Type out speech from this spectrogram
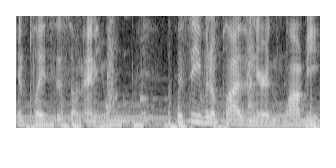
and place this on anyone. This even applies when you're in the lobby.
